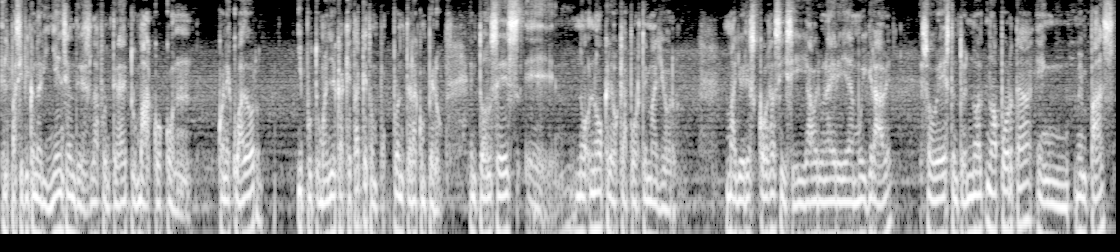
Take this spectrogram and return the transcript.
el Pacífico Nariñense, donde es la frontera de Tumaco con, con Ecuador y Putumayo y Caquetá, que son frontera con Perú. Entonces, eh, no, no creo que aporte mayor, mayores cosas y sí abre una herida muy grave sobre esto. Entonces, no, no aporta en, en paz,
